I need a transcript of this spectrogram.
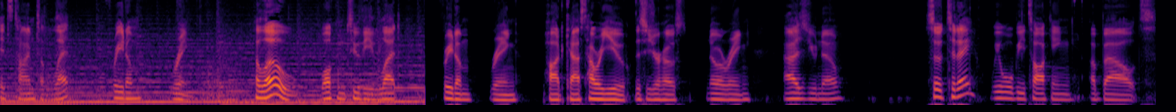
It's time to let freedom ring. Hello, welcome to the Let Freedom Ring podcast. How are you? This is your host, Noah Ring, as you know. So today we will be talking about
